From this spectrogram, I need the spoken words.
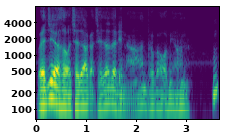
외지에서 제자가, 제자들이나 누가 오면, 응?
